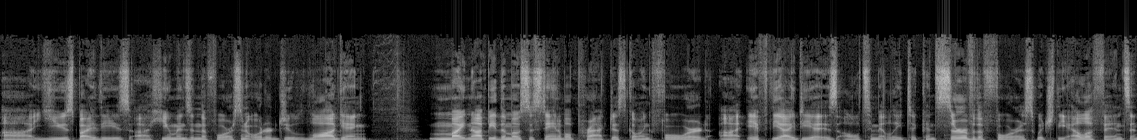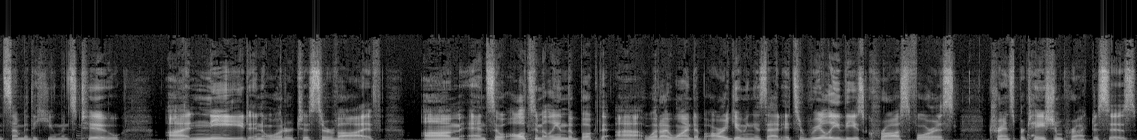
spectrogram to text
uh, used by these uh, humans in the forest in order to do logging might not be the most sustainable practice going forward uh, if the idea is ultimately to conserve the forest, which the elephants and some of the humans too uh, need in order to survive. Um, and so ultimately in the book, uh, what I wind up arguing is that it's really these cross forest transportation practices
